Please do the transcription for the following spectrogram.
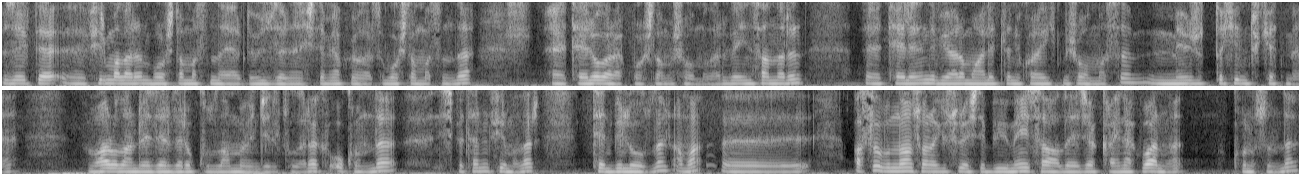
özellikle e, firmaların borçlanmasında eğer döviz üzerinden işlem yapmıyorlarsa borçlanmasında e, TL olarak borçlanmış olmaları ve insanların e, TL'nin de bir ara maliyetlerin yukarıya gitmiş olması mevcuttakini tüketme, var olan rezervleri kullanma öncelikli olarak o konuda e, nispeten firmalar tedbirli oldular ama e, asıl bundan sonraki süreçte büyümeyi sağlayacak kaynak var mı konusunda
